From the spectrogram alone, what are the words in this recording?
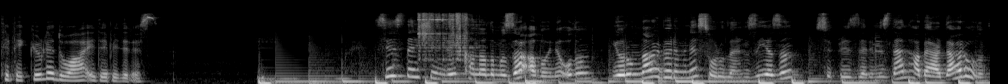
tefekkürle dua edebiliriz. Siz de şimdi kanalımıza abone olun, yorumlar bölümüne sorularınızı yazın, sürprizlerimizden haberdar olun.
